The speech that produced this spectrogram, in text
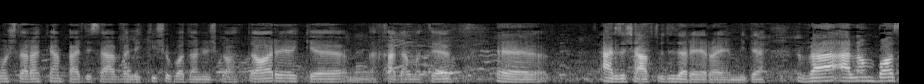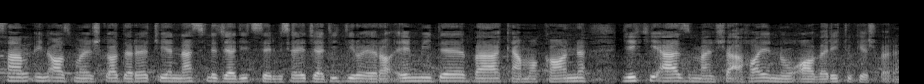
مشترک هم پردیس اول کیشو با دانشگاه داره که خدمات ارزش افزوده داره ارائه میده. و الان باز هم این آزمایشگاه داره توی نسل جدید سرویس های جدیدی رو ارائه میده و کماکان یکی از منشأهای نوآوری تو کشوره.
